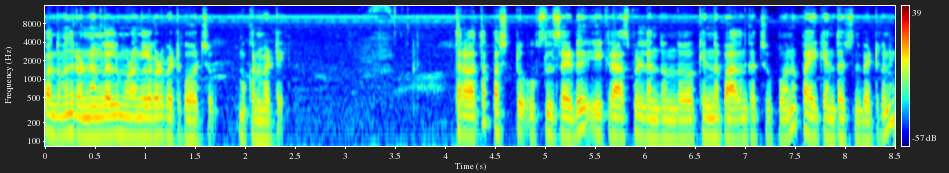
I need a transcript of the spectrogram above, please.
కొంతమంది రెండు అంగుళాలు మూడు అంగుళాలు కూడా పెట్టుకోవచ్చు ముక్కను బట్టి. తర్వాత ఫస్ట్ ఉక్సుల సైడ్ ఈ క్రాస్ బిల్డ్ ఎంత ఉందో కింద పాదం ఖర్చు పోను పైకి ఎంత వచ్చిందో పెట్టుకుని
